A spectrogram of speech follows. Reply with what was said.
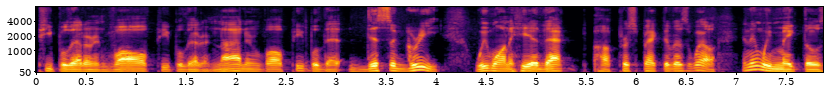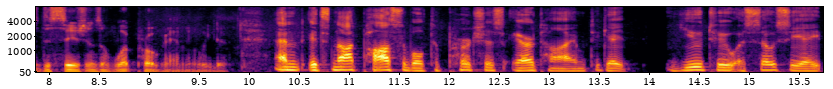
people that are involved, people that are not involved, people that disagree. We want to hear that uh, perspective as well, and then we make those decisions of what programming we do. And it's not possible to purchase airtime to get you to associate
